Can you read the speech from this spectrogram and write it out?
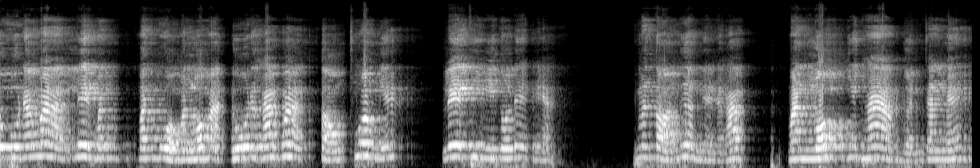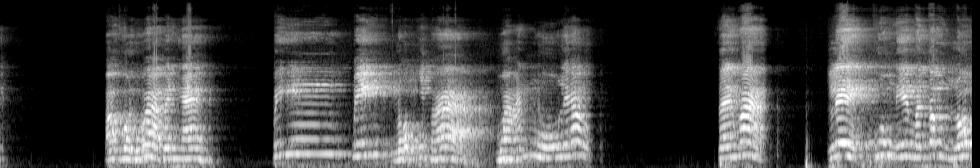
ดูนะว่าเลขมันมันบวกมันลบอะดูนะครับ ว่าสองช่วงเนี้ย เลขที่มีตัวเลขเนี่ยที่มันต่อเนื่องเนี่ยนะครับ มันลบยี่ห้าเหมือนกันไหมปรากฏว่าเป็นไง ปิ๊งปิ๊งลบยี่ห้าหวานหมูแล้ว แสดงว่าเลขพวกนี้มันต้องลบ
